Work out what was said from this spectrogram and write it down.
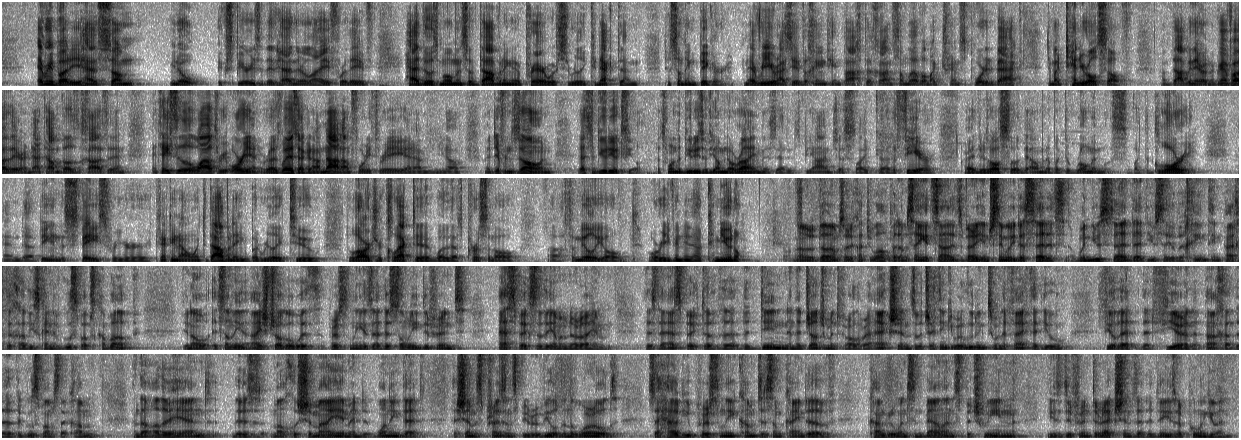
everybody has some, you know, experience that they've had in their life where they've had those moments of davening and prayer which really connect them to something bigger. And every year when I say V'chein tein pachtecha, on some level I'm like transported back to my 10-year-old self. I'm davening there with my grandfather there, and Nat Taubenfeld is the chazan. And it takes a little while to reorient. Whereas, wait a second, I'm not. I'm 43, and I'm you know in a different zone. That's the beauty of tefillah. That's one of the beauties of Yom Noraim is that it's beyond just like uh, the fear, right? There's also the element of like the romimus, of like the glory, and uh, being in this space where you're connecting not only to davening but really to the larger collective, whether that's personal, uh, familial, or even you know, communal. No, I'm sorry to cut you off, but I'm saying it sounds it's very interesting what you just said. It's when you said that you say oh, these kind of goosebumps come up. You know, it's something I struggle with personally. Is that there's so many different aspects of the Yamim Noraim. There's the aspect of the, the din and the judgment for all of our actions, which I think you were alluding to in the fact that you feel that, that fear, that pacha, the, the goosebumps that come. On the other hand, there's Malchus Shemayim and wanting that Hashem's presence be revealed in the world. So, how do you personally come to some kind of congruence and balance between these different directions that the days are pulling you in?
